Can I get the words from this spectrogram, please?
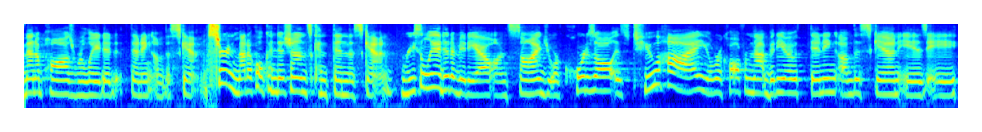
menopause related thinning of the skin. Certain medical conditions can thin the skin. Recently I did a video on signs your cortisol is too high. You'll recall from that video thinning of the skin is a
